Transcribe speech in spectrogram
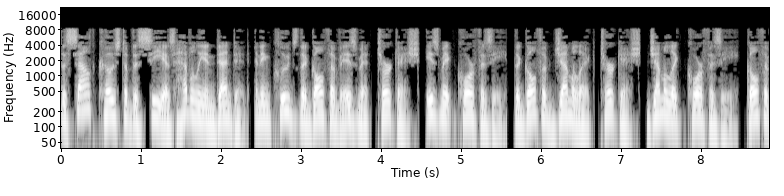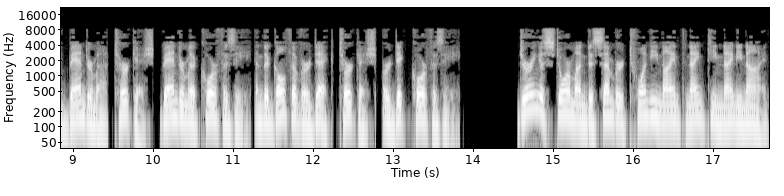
The south coast of the sea is heavily indented, and includes the Gulf of Izmit Turkish, Izmit Körfezi, the Gulf of Gemlik Turkish, Gemlik Körfezi, Gulf of Bandırma Turkish, Bandırma Körfezi and the Gulf of Erdek Turkish, Erdek Körfezi. During a storm on December 29, 1999,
